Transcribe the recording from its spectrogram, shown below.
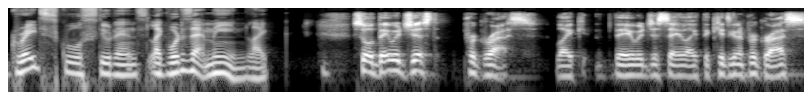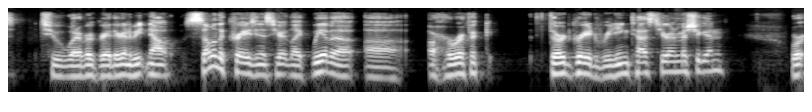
grade school students, like, what does that mean? Like, So they would just progress. Like they would just say like the kid's going to progress to whatever grade they're going to be. Now, some of the craziness here, like we have a, a a horrific third grade reading test here in Michigan, where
